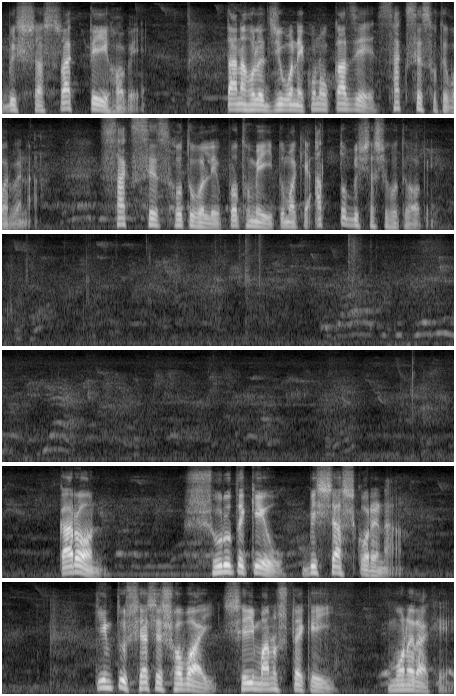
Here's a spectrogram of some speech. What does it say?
বিশ্বাস রাখতেই হবে। তা না হলে জীবনে কোনো কাজে সাকসেস হতে পারবে না। সাকসেস হতে হলে প্রথমেই তোমাকে আত্মবিশ্বাসী হতে হবে। কারণ শুরুতে কেউ বিশ্বাস করে না। কিন্তু শেষে সবাই সেই মানুষটাকেই মনে রাখে।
